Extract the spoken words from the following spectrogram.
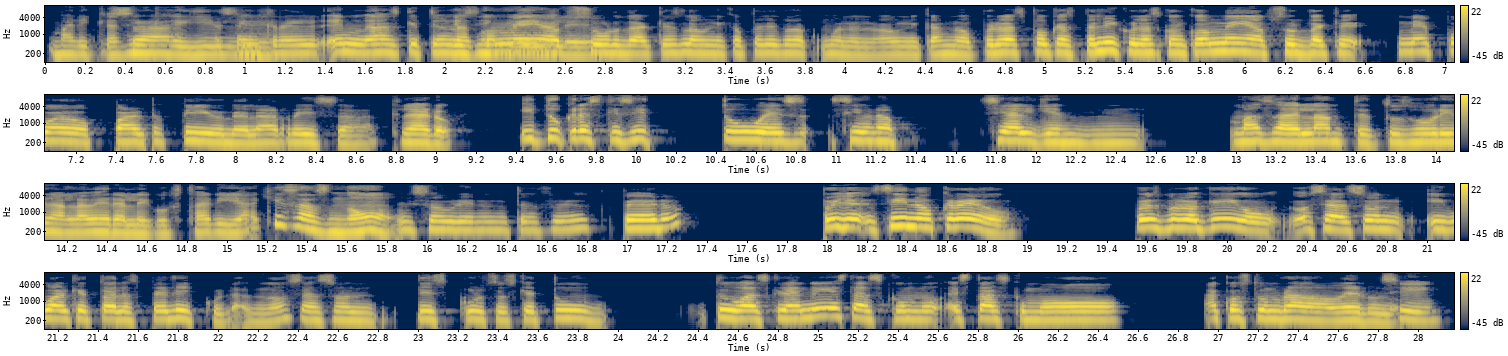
marica, O es sea, increíble. Es increíble. En- Es que tiene una Es comedia increíble. absurda, que es la única película, bueno, la única no, pero las pocas películas con comedia absurda que me puedo partir de la risa. Claro. ¿Y tú crees que si tú ves, si una, si alguien más adelante tu sobrina la viera le gustaría? Quizás no. Mi sobrina no te fue, pero, pero yo sí no creo. Pues por lo que digo, o sea, son igual que todas las películas, ¿no? O sea, son discursos que tú, tú vas creando y estás como, estás como acostumbrado a verlo. Sí.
